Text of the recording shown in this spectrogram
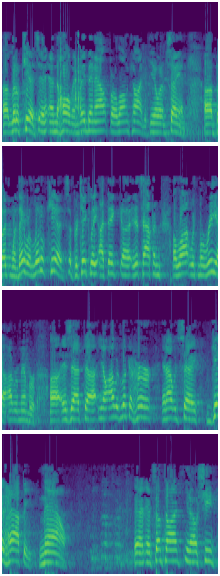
uh, little kids in, in, the home, and they've been out for a long time, if you know what I'm saying. Uh, but when they were little kids, particularly, I think uh, it's happened a lot with Maria, I remember, uh, is that, uh, you know, I would look at her and I would say, get happy now. And, and sometimes, you know, she'd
